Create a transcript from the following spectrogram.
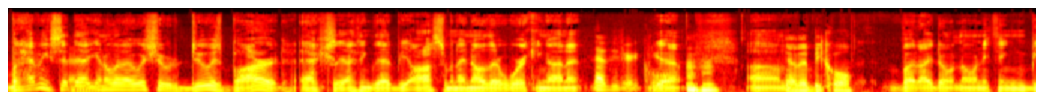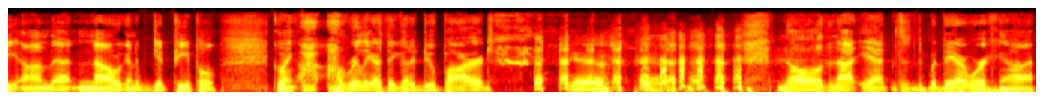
But having said that, you know what I wish it would do is Bard. Actually, I think that'd be awesome, and I know they're working on it. That'd be very cool. Yeah, Mm-hmm. um, yeah, that'd be cool. But I don't know anything beyond that. And now we're going to get people going. Oh, oh, really? Are they going to do Bard? Yes. yes. no, not yet, but they are working on it.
